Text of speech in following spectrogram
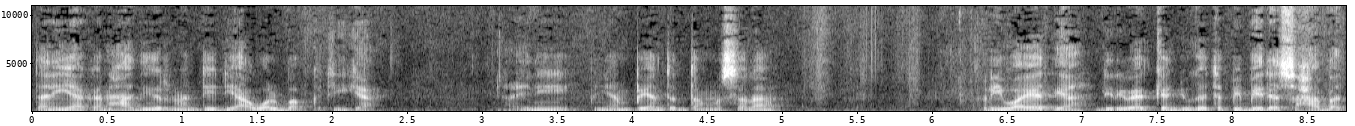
dan ia akan hadir nanti di awal bab ketiga. Nah, ini penyampaian tentang masalah riwayat ya, diriwayatkan juga tapi beda sahabat.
